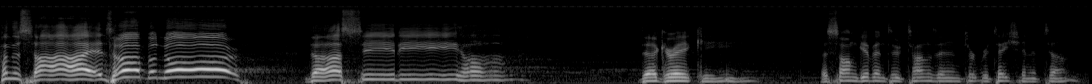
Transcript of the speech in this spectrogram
on the sides of the north. The city of the great king. A song given through tongues and interpretation of tongues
